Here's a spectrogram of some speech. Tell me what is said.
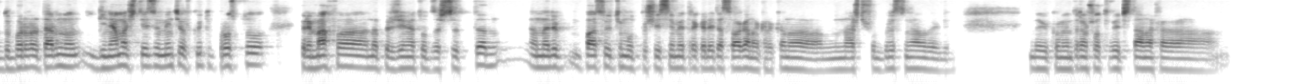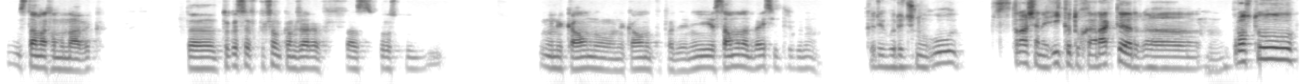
добър вратар, но ги нямаше тези моменти, в които просто премахва напрежението от защитата, а нали, пасовете му от по 60 метра, където слага на крака на, на нашите футболисти, няма да ги, да ги коментирам, защото вече станаха, станаха му навик. Тук се включвам към Жарев. Аз просто уникално, уникално попадение и е само на 23 години. Категорично. У, страшен е. И като характер. А, Мгм. просто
